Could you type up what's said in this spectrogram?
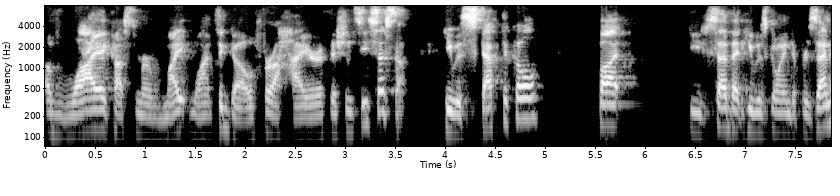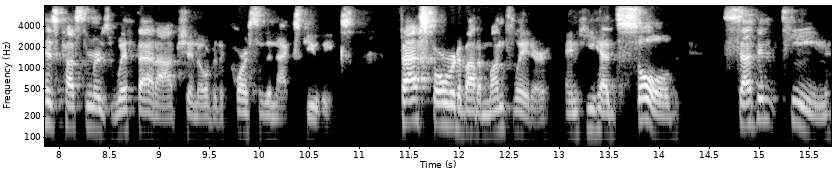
of why a customer might want to go for a higher efficiency system. He was skeptical, but he said that he was going to present his customers with that option over the course of the next few weeks. Fast forward about a month later, and he had sold 17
